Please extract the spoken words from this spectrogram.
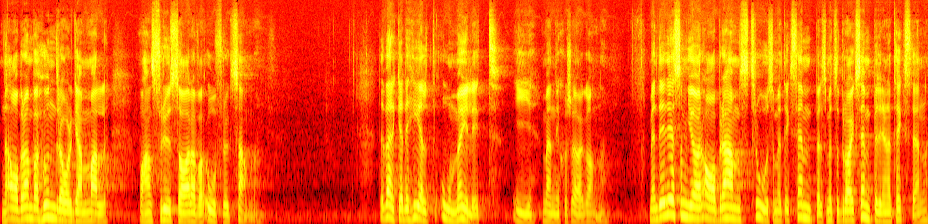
när Abraham var hundra år gammal och hans fru Sara var ofruktsam. Det verkade helt omöjligt i människors ögon. Men det är det som gör Abrahams tro som ett exempel, som ett så bra exempel i den här texten.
